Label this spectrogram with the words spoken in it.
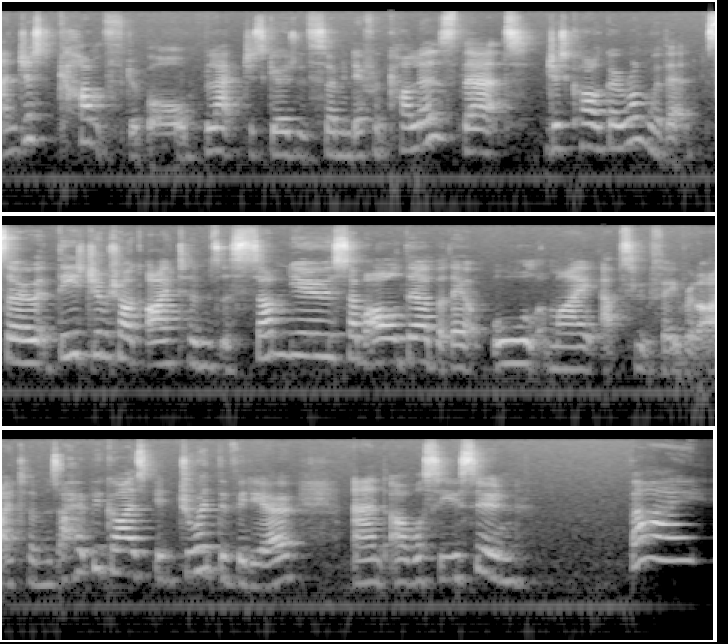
and just comfortable. Black just goes with so many different colours that just can't go wrong with it. So these Gymshark items are some new, some older, but they are all my absolute favourite items. I hope you guys enjoyed the video and I will see you soon. Bye!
